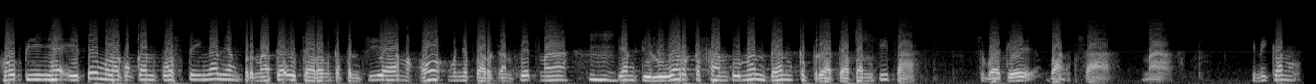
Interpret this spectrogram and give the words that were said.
hobinya itu melakukan postingan yang bernada ujaran kebencian, hoax, menyebarkan fitnah mm-hmm. yang di luar kesantunan dan keberadaban kita sebagai bangsa. Nah, ini kan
